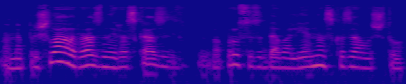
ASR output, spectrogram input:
Она пришла, разные рассказы, вопросы задавали. И она сказала, что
